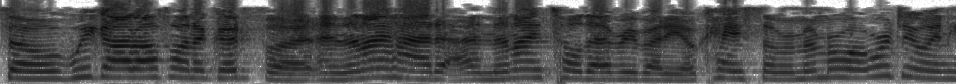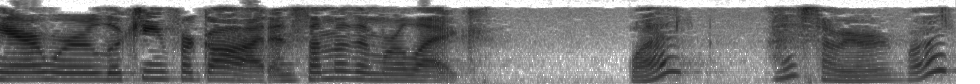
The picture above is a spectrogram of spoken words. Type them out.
So we got off on a good foot, and then I had, and then I told everybody, okay, so remember what we're doing here? We're looking for God, and some of them were like, "What? That's how we are. What?"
